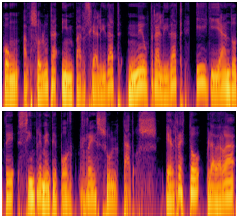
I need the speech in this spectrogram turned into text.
con absoluta imparcialidad, neutralidad y guiándote simplemente por resultados. El resto, la verdad,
